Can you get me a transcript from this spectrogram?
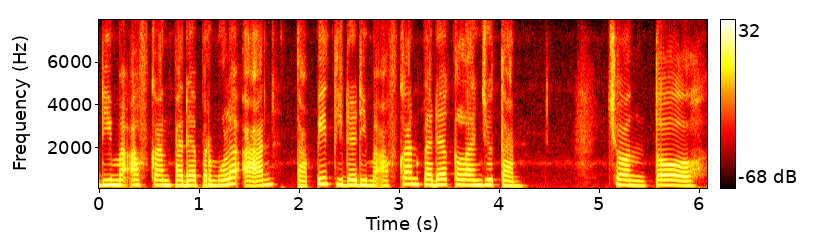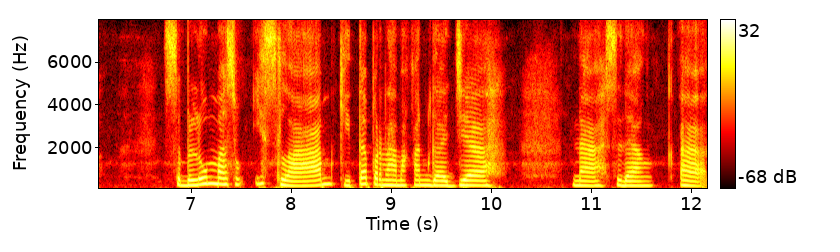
dimaafkan pada permulaan, tapi tidak dimaafkan pada kelanjutan. Contoh, sebelum masuk Islam, kita pernah makan gajah. Nah, sedang uh,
